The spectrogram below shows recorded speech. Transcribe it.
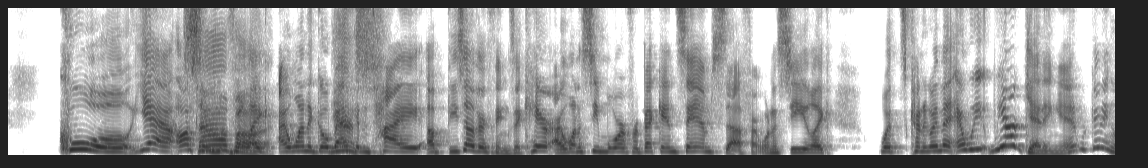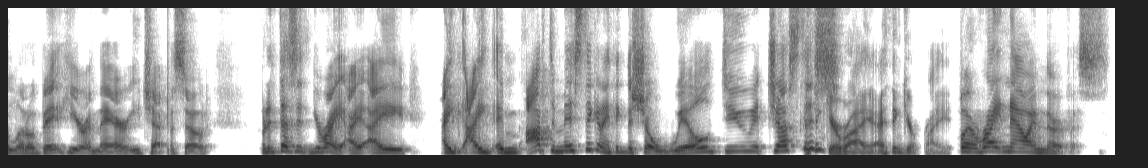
cool. Yeah, awesome. Zava. But like, I want to go back and tie up these other things. I care. I want to see more of Rebecca and Sam stuff. I want to see like what's kind of going there. And we we are getting it. We're getting a little bit here and there each episode, but it doesn't. You're right. I I I, I am optimistic, and I think the show will do it justice. I think you're right. I think you're right. But right now, I'm nervous.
